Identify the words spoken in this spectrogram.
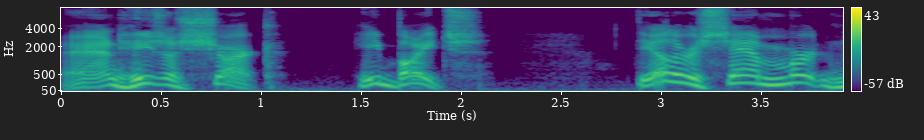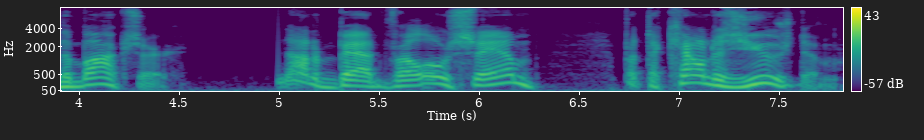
and he's a shark. He bites. The other is Sam Merton, the boxer. Not a bad fellow, Sam, but the Count has used him.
